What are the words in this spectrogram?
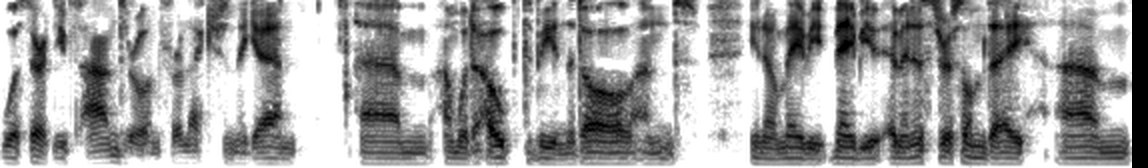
was certainly planned to run for election again um, and would have hoped to be in the Dáil and you know maybe maybe a minister someday. Um,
